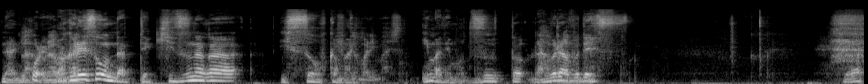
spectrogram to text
何これ別れそうになって絆が一層深まりました。今でもずっとラブラブです弱っ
